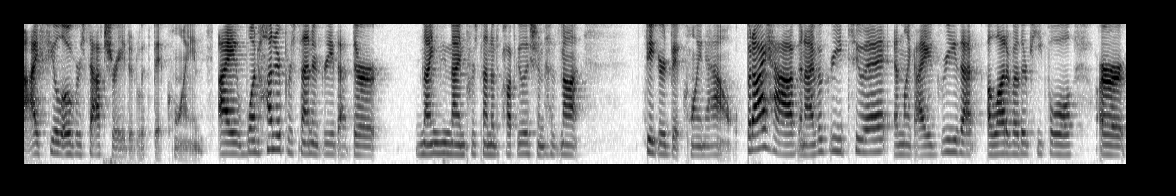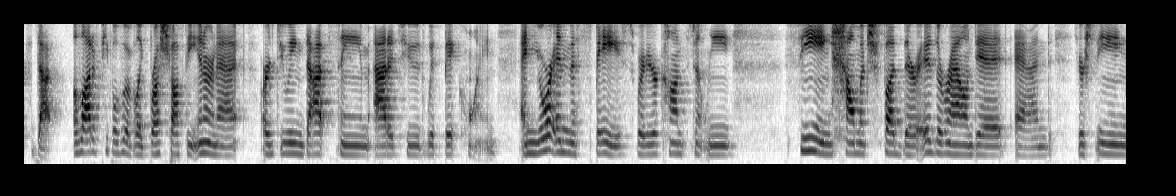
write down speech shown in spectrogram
I feel oversaturated with Bitcoin. I 100% agree that there 99% of the population has not figured Bitcoin out. But I have, and I've agreed to it. And like, I agree that a lot of other people are, that a lot of people who have like brushed off the internet are doing that same attitude with Bitcoin. And you're in this space where you're constantly seeing how much FUD there is around it, and you're seeing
